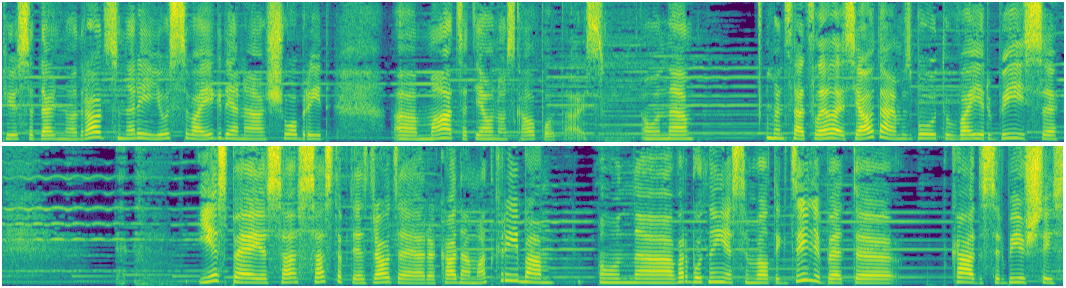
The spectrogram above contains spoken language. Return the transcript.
ka jūs esat daļa no draudzes, un arī jūs savā ikdienā šobrīd uh, mācat jaunos kalpotājus. Un uh, mans tāds lielais jautājums būtu, vai ir bijis uh, iespēja sa sastapties draudzē ar kādām atkarībām, un uh, varbūt neiesim vēl tik dziļi, bet uh, kādas ir bijušas šīs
